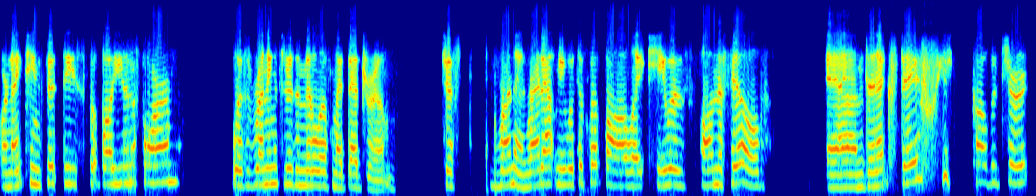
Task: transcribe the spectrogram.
or 1950s football uniform was running through the middle of my bedroom, just running right at me with a football like he was on the field. And the next day, we called the church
